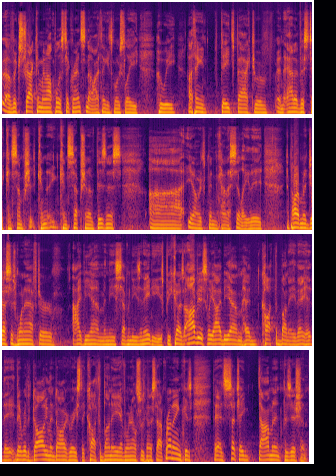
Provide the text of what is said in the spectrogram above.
of extracting monopolistic rents? No, I think it's mostly Hui. I think it dates back to a, an atavistic consumption, con, conception of business. Uh, you know, it's been kind of silly. The Department of Justice went after IBM in the 70s and 80s because obviously IBM had caught the bunny. They had, they, they were the dog in the dog race that caught the bunny. Everyone else was going to stop running because they had such a dominant position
